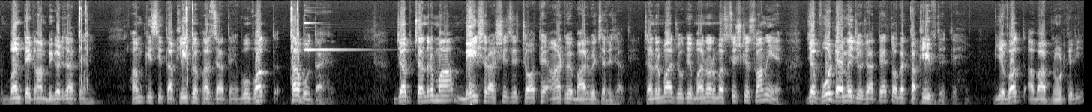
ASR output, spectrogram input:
बनते काम बिगड़ जाते हैं, हम किसी तकलीफ़ में फंस जाते हैं, वो वक्त तब होता है जब चंद्रमा मेष राशि से चौथे, आठवें, बारहवें चले जाते हैं। चंद्रमा जो कि मन और मस्तिष्क के स्वामी है, जब वो डैमेज हो जाते हैं तो हमें तकलीफ़ देते हैं। ये वक्त अब आप नोट करिए।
